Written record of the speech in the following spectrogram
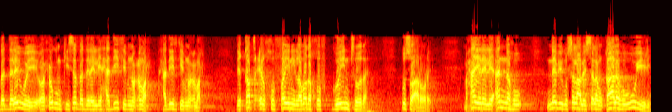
bedelay weeye oo xukumkiisa bedelay lixadiidi ibni cumar xadiidkii ibni cumar biqaطci alkhufayni labada khuf goyntooda ku soo arooray. Maxaa yeelay liannahu nebigu sal lla lay qaalahu wuu yidhi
